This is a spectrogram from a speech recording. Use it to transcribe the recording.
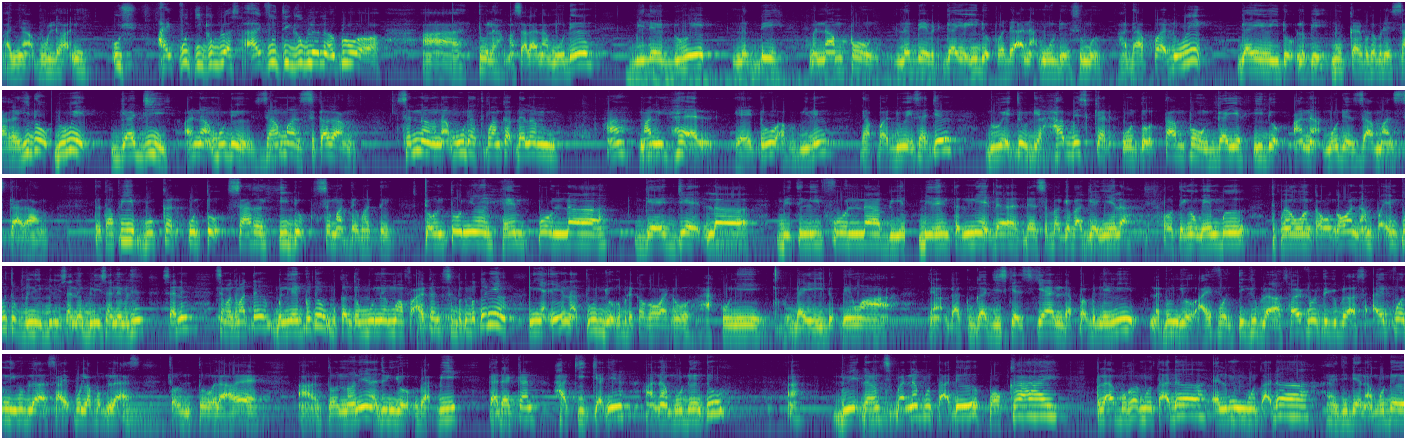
Banyak pula ni. Ush, iPhone 13. iPhone 13 nak keluar. Ha, itulah masalah anak muda. Bila duit lebih menampung, lebih gaya hidup pada anak muda semua. Ha, dapat duit, gaya hidup lebih. Bukan kepada sara hidup. Duit, gaji anak muda zaman sekarang. Senang nak mudah terperangkap dalam ha, money hell. Iaitu apabila dapat duit saja, duit tu dihabiskan untuk tampung gaya hidup anak muda zaman sekarang. Tetapi bukan untuk sara hidup semata-mata. Contohnya handphone lah gadget lah bil telefon lah bil, internet dah dan sebagainya lah. Oh tengok member terpengaruh kawan-kawan nampak handphone tu beli beli sana beli sana beli sana. Semata-mata beli handphone tu bukan untuk guna manfaatkan. Sebetul-betulnya niatnya nak tunjuk kepada kawan-kawan oh aku ni gaya hidup mewah Tengok aku gaji sekian-sekian dapat benda ni nak tunjuk iPhone 13, iPhone 13, iPhone 15, iPhone 18. Contohlah kan. Ha, contoh ni nak tunjuk tapi kadang-kadang hakikatnya anak muda tu ha, duit dalam simpanan pun tak ada, pokai, pelaburan pun tak ada, ilmu pun tak ada. Ha, jadi anak muda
